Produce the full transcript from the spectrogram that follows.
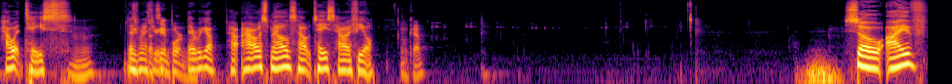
How it tastes. There's my Mm-hmm. That's three. the important there part. we go. How, how it smells, how it tastes, how I feel. okay. So I've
